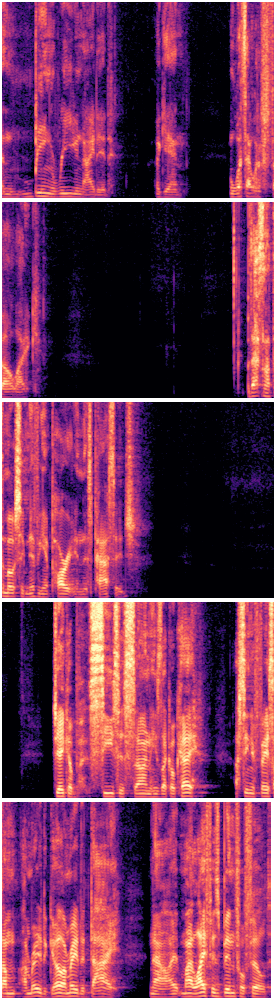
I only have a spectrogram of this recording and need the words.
and being reunited again and what that would have felt like. But that's not the most significant part in this passage. Jacob sees his son. He's like, okay, I've seen your face. I'm, I'm ready to go. I'm ready to die now. I, my life has been fulfilled.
